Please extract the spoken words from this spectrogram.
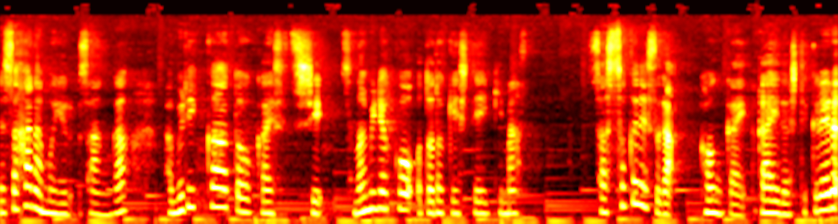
安原もゆるさんがパブリックアートを解説しその魅力をお届けしていきます。早速ですが今回ガイドしてくれる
